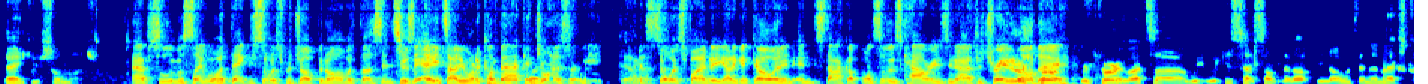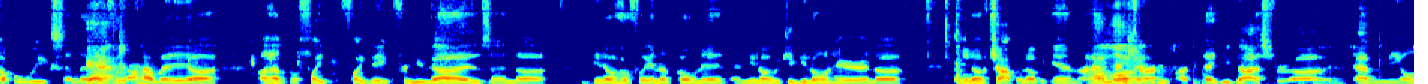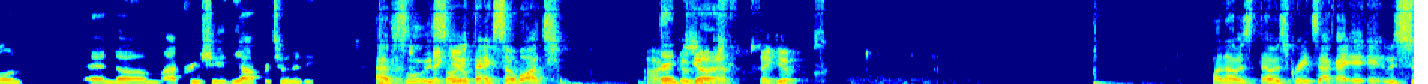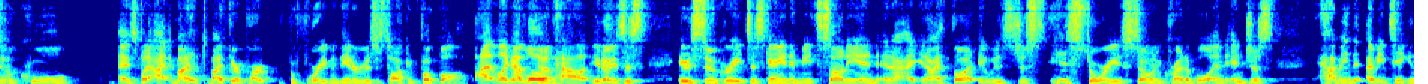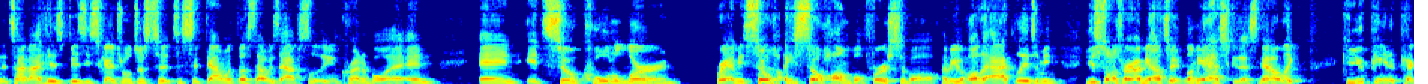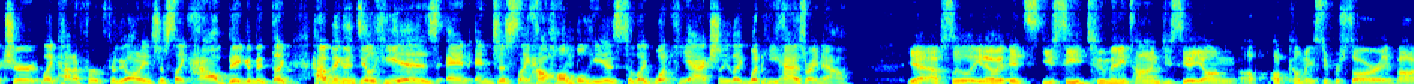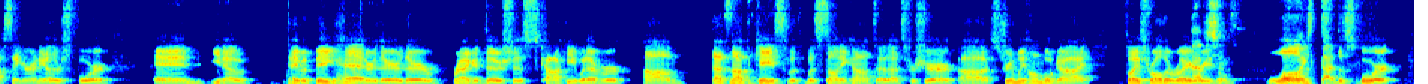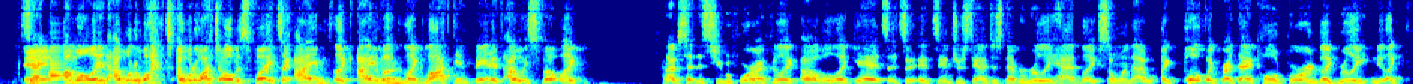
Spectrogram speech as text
Thank you so much. Absolutely. Well, Slang, we want to thank you so much for jumping on with us. And seriously, anytime you want to come back and join us, we Yeah. had so much fun. I know you got to get going and, and stock up on some of those calories, you know, after training all day. For sure. Let's uh we, we can set something up, you know, within the next couple weeks and then Yeah. hopefully I'll have a uh I'll have a fight fight date for you guys and uh you know, hopefully an opponent and you know, we could get on here and uh you know, chop it up again. I, had I a great love it. time. I thank you guys for uh having me on and um I appreciate the opportunity. Absolutely, Thank Sonny. you. Thanks so much. All right, Thank go you, get it, guys. man. Thank you. Uh, that was that was great, Zach. I, it, it was so cool. And it's funny. I, my my favorite part before even the interview was just talking football. I like I love Yeah. how you know it's just it was so great just getting to meet Sonny and and I you know I thought it was just his story is so incredible. And and just having the, I mean taking the time out of his busy schedule just to to sit down with us that was absolutely incredible. And and it's so cool to learn right? I mean so he's so humble first of all. I mean mm-hmm. all the accolades I mean you saw his right? I mean I'll tell you let me ask you this. Now like can you paint a picture like kind of for, for the audience just like how big of it like how big of a deal he is and and just like how humble he is to like what he actually like what he has right now Yeah, absolutely. You know, it's you see too many times you see a young up, upcoming superstar in boxing or any other sport, and you know they have a big head or they're they're braggadocious, cocky, whatever. Um, that's not the case with with Sonny Conto. That's for sure. Uh, extremely humble guy, fights for all the right Absolutely. reasons, Oh loves God. the sport. Zach, and- I'm all in. I want to watch. I want to watch all of his fights. Like I am, like I am a Mhm. like locked in fan. It's, I always felt like, and I've said this to you before. I feel like, oh well, like yeah, it's it's it's interesting. I just never really had like someone that I, like pulled like right that I pulled for and like really knew like.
